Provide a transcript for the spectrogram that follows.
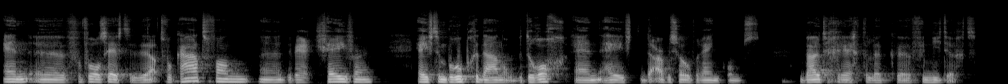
En eh, vervolgens heeft de advocaat van de werkgever heeft een beroep gedaan op bedrog en heeft de arbeidsovereenkomst buitengerechtelijk vernietigd.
